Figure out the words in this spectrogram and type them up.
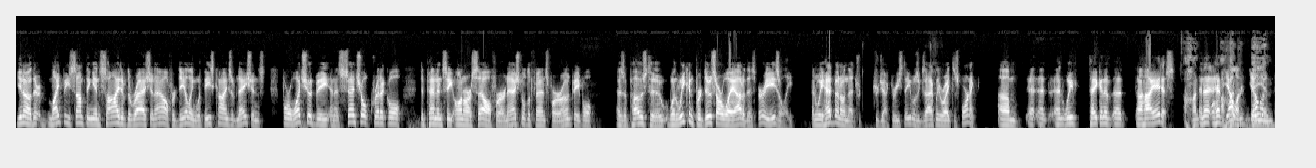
you know, there might be something inside of the rationale for dealing with these kinds of nations for what should be an essential, critical dependency on ourselves for our national defense, for our own people, as opposed to when we can produce our way out of this very easily. And we had been on that tra- trajectory. Steve was exactly right this morning. Um, and, and we've taken a, a, a hiatus. A hundred, and have a Yellen,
